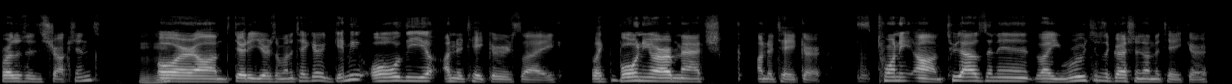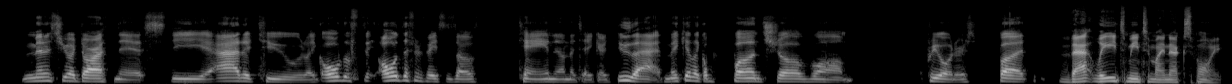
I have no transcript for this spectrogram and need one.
Brothers of Destructions, Mhm. or um, Thirty Years of Undertaker, give me all the Undertakers like like Boneyard match Undertaker, twenty um two thousand and like Ruthless Aggression Undertaker, Ministry of Darkness, the Attitude, like all the fa- all different faces of Kane and Undertaker. Do that. Make it like a bunch of um pre-orders. But that leads me to my next point.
